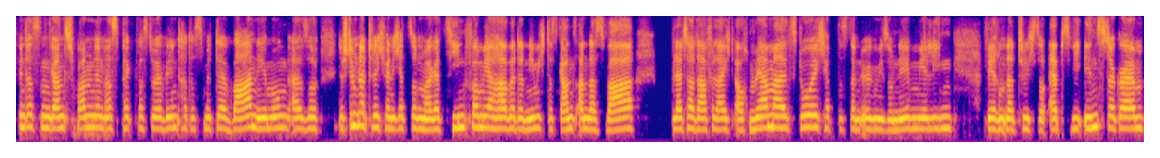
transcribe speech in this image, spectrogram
Ich finde das einen ganz spannenden Aspekt, was du erwähnt hattest mit der Wahrnehmung. Also das stimmt natürlich, wenn ich jetzt so ein Magazin vor mir habe, dann nehme ich das ganz anders wahr, blätter da vielleicht auch mehrmals durch, habe das dann irgendwie so neben mir liegen, während natürlich so Apps wie Instagram,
